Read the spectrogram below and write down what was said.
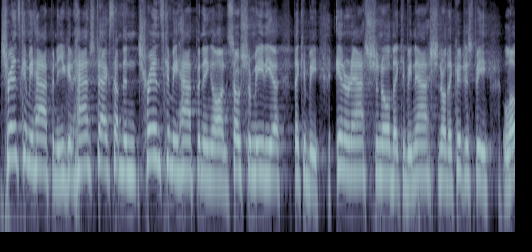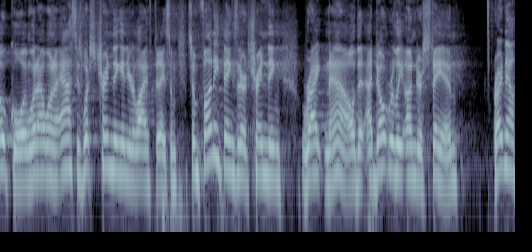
Trends can be happening. You can hashtag something. Trends can be happening on social media. They can be international. They can be national. They could just be local. And what I want to ask is what's trending in your life today? Some, some funny things that are trending right now that I don't really understand. Right now,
